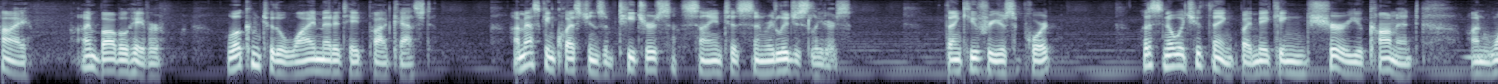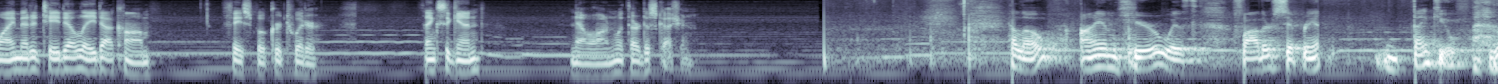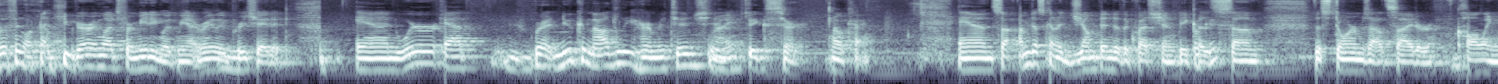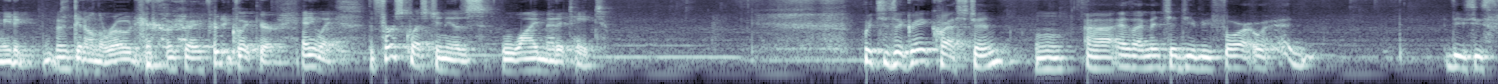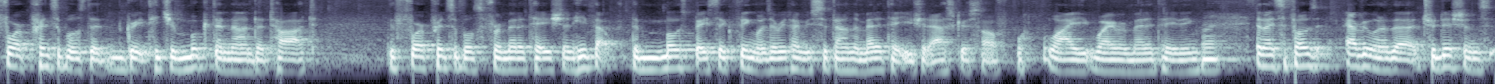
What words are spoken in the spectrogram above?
Hi, I'm Bob O'Haver. Welcome to the Why Meditate podcast. I'm asking questions of teachers, scientists, and religious leaders. Thank you for your support. Let us know what you think by making sure you comment on whymeditatela.com, Facebook, or Twitter. Thanks again. Now on with our discussion. Hello, I am here with Father Cyprian. Thank you. Thank you very much for meeting with me. I really appreciate it. And we're at We're at New Camaldoli Hermitage in Right. Big Sur. Okay. And so I'm just going to jump into the question because um, the storms outside are calling me to get on the road here Okay. pretty quick here. Anyway, the first question is why meditate? Which is a great question. Uh, as I mentioned to you before, these, these four principles that great teacher Muktananda taught, the four principles for meditation, he thought the most basic thing was every time you sit down to meditate, you should ask yourself why, why we're meditating. Right. And I suppose every one of the traditions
